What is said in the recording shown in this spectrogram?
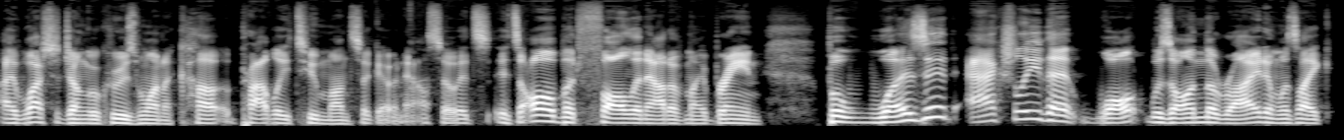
I watched the Jungle Cruise one a co- probably two months ago now, so it's it's all but fallen out of my brain. But was it actually that Walt was on the ride and was like,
